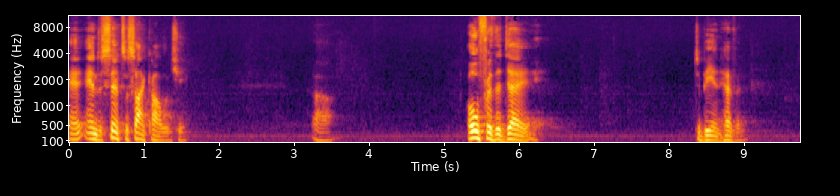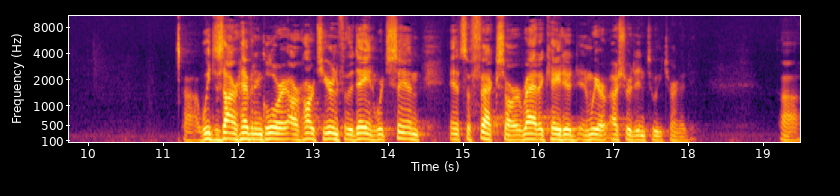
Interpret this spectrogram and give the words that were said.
and, and a sense of psychology. Uh, oh, for the day to be in heaven. Uh, we desire heaven and glory. Our hearts yearn for the day in which sin and its effects are eradicated and we are ushered into eternity. Uh,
